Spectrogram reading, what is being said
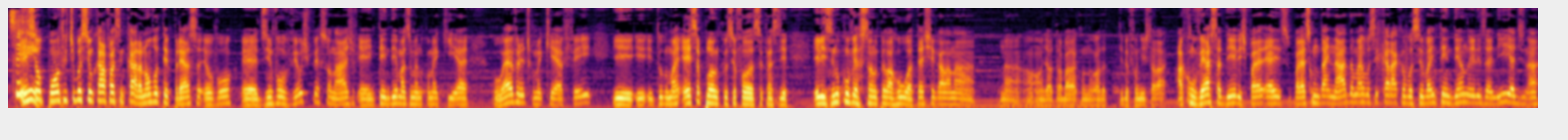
Sim. Esse é o ponto que, tipo assim, o cara fala assim, cara, não vou ter pressa, eu vou é, desenvolver os personagens, é, entender mais ou menos como é que é o Everett, como é que é a Faye e, e, e, tudo mais. Esse é o plano que você falou, a sequência de eles indo conversando pela rua até chegar lá na, na, onde ela trabalha com o negócio da telefonista lá. A conversa deles parece, é isso, parece que não dá em nada, mas você, caraca, você vai entendendo eles ali, a,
